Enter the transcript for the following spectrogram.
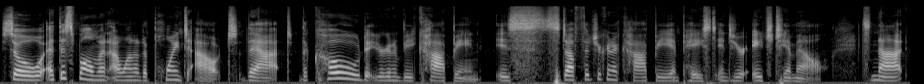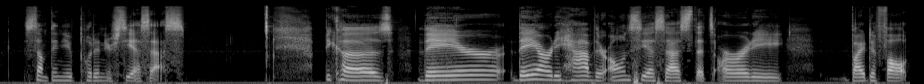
So at this moment, I wanted to point out that the code that you're going to be copying is stuff that you're going to copy and paste into your HTML. It's not something you put in your CSS. Because they're they already have their own CSS that's already by default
